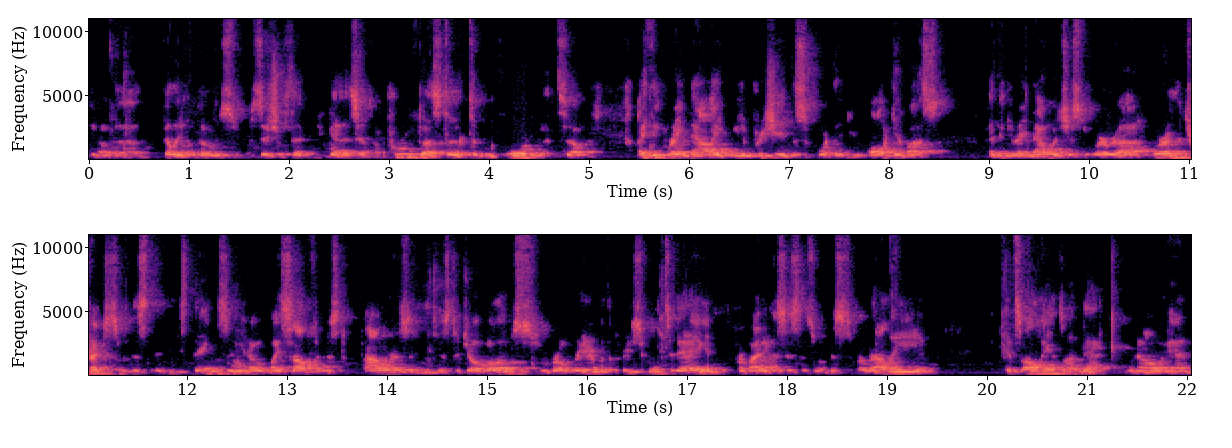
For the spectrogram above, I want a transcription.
you know, the filling of those positions that you guys have approved us to, to move forward with. So I think right now, we appreciate the support that you all give us. I think right now it's just, we're, uh, we're in the trenches with this, these things. And, you know, myself and Mr. Powers and Mr. Jovelos, we're over here with the preschool today and providing assistance with Mrs. Morelli and it's all hands on deck, you know, and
